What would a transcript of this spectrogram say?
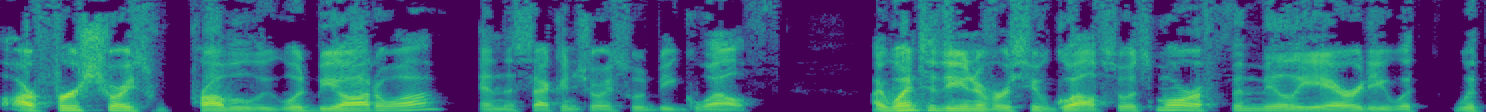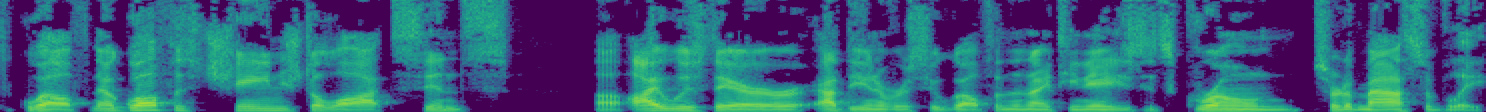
Our first choice probably would be Ottawa, and the second choice would be Guelph. I went to the University of Guelph, so it's more a familiarity with with Guelph. Now, Guelph has changed a lot since uh, I was there at the University of Guelph in the 1980s. It's grown sort of massively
